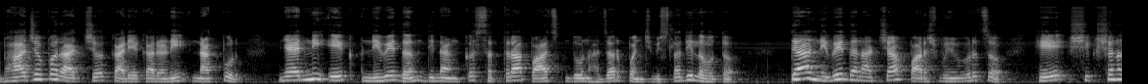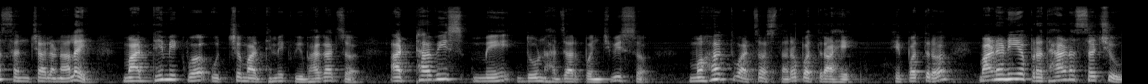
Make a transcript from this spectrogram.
भाजप राज्य कार्यकारिणी नागपूर यांनी एक निवेदन दिनांक सतरा पाच दोन हजार पंचवीसला दिलं होतं. त्या निवेदनाच्या पार्श्वभूमीवरचं हे शिक्षण संचालनालय माध्यमिक व उच्च माध्यमिक विभागाचं अठ्ठावीस मे दोन हजार पंचवीसचं महत्त्वाचं असणारं पत्र आहे. हे पत्र माननीय प्रधान सचिव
